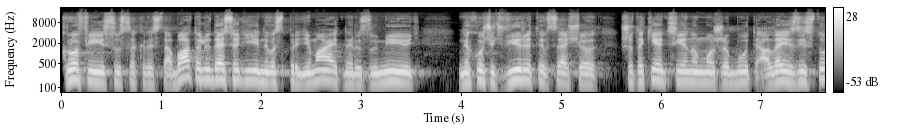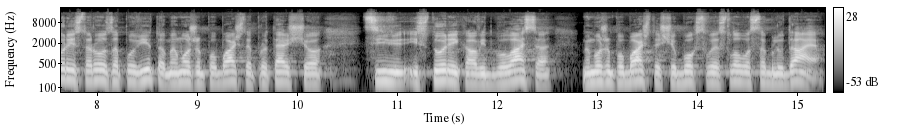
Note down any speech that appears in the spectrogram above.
Кров Ісуса Христа. Багато людей сьогодні її не восприймають, не розуміють, не хочуть вірити в це, що, що таке чином може бути. Але з історії старого заповіту ми можемо побачити про те, що ці історії, яка відбулася, ми можемо побачити, що Бог своє слово соблюдає.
